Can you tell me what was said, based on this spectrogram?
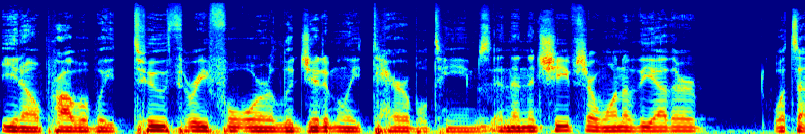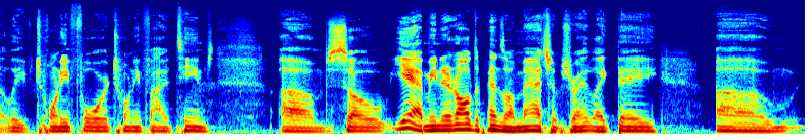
you know probably two, three, four legitimately terrible teams, and Mm-hmm. then the Chiefs are one of the other. What's that leave? 24, 25 teams. Um, so yeah, I mean it all depends on matchups, right? Like they. Um,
